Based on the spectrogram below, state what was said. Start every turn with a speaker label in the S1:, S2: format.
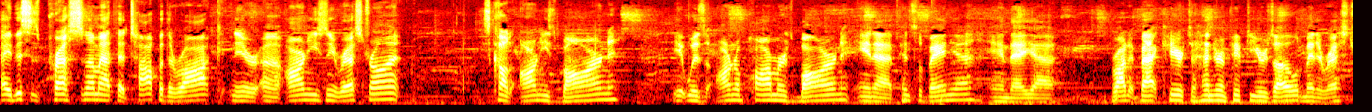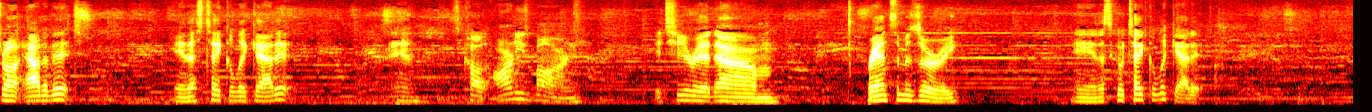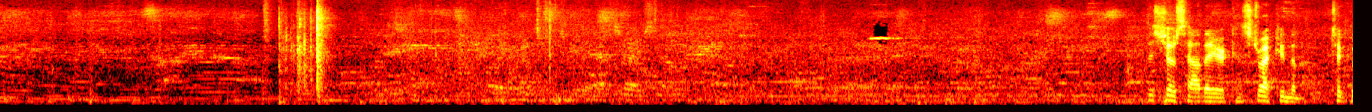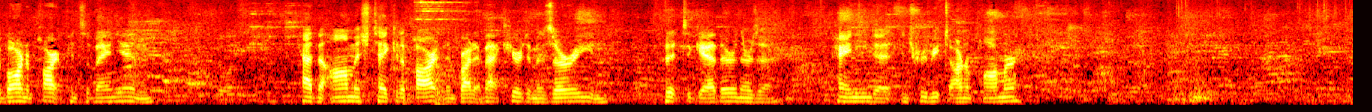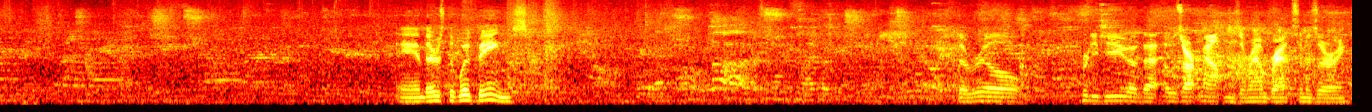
S1: Hey, this is Preston. I'm at the top of the rock near uh, Arnie's new restaurant. It's called Arnie's Barn. It was Arnold Palmer's barn in uh, Pennsylvania, and they uh, brought it back here to 150 years old, made a restaurant out of it. And let's take a look at it. And it's called Arnie's Barn. It's here at um, Branson, Missouri. And let's go take a look at it. This shows how they are constructing the took the barn apart in Pennsylvania and had the Amish take it apart and then brought it back here to Missouri and put it together. And there's a painting to contribute to Arnold Palmer. And there's the wood beams. The real pretty view of the Ozark Mountains around Branson, Missouri.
